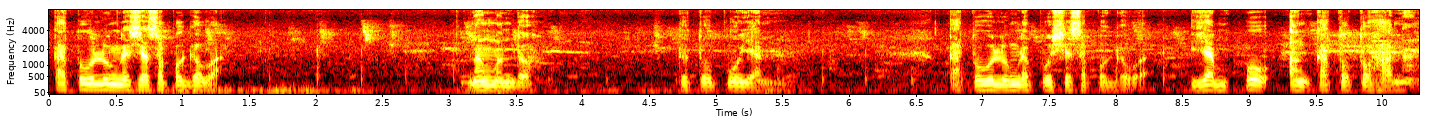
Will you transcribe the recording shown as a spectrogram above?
Katulong na siya sa paggawa ng mundo. Totoo po yan. Katulong na po siya sa paggawa. Yan po ang katotohanan.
